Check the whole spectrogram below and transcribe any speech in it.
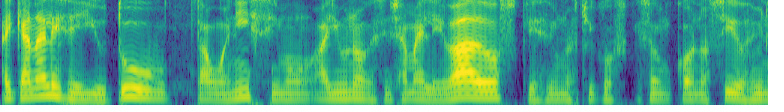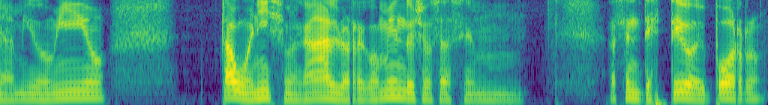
Hay canales de YouTube, está buenísimo. Hay uno que se llama Elevados, que es de unos chicos que son conocidos de un amigo mío. Está buenísimo el canal, lo recomiendo. Ellos hacen, hacen testeo de porro,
